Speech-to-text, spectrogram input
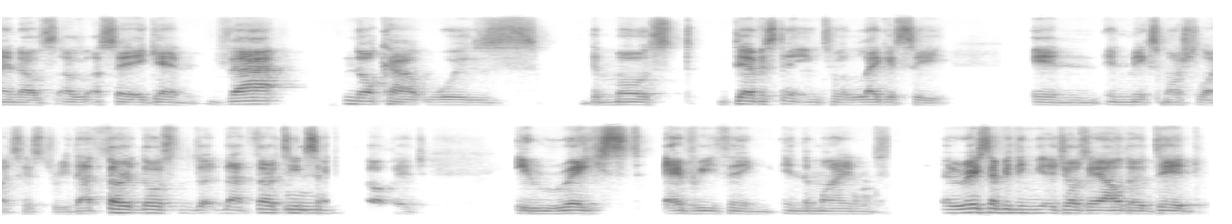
and I'll, I'll, I'll say again that knockout was the most devastating to a legacy in in mixed martial arts history. That third those that 13 mm. second stoppage erased everything in the mind, erased everything Jose Aldo did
